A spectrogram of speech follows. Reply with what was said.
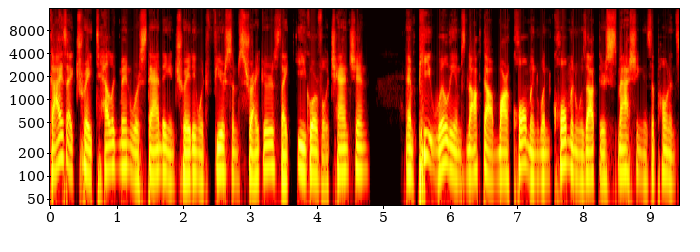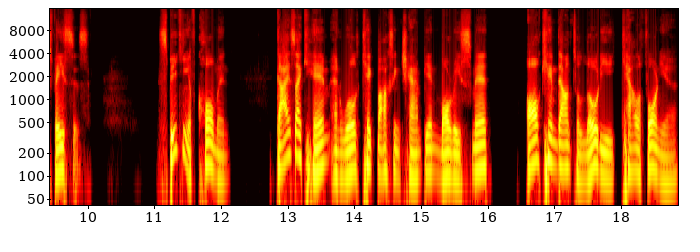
Guys like Tra Telligman were standing and trading with fearsome strikers like Igor Vovchanchyn, and Pete Williams knocked out Mark Coleman when Coleman was out there smashing his opponent's faces. Speaking of Coleman, guys like him and world kickboxing champion Maurice Smith all came down to Lodi, California,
